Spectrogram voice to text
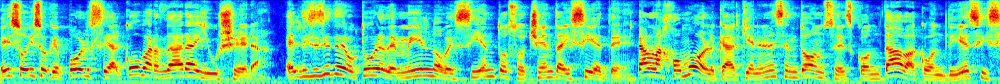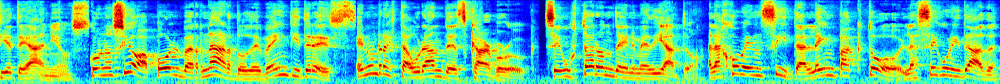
Eso hizo que Paul se acobardara y huyera. El 17 de octubre de 1987, Carla Homolka, quien en ese entonces contaba con 17 años, conoció a Paul Bernardo, de 23, en un restaurante de Scarborough. Se gustaron de inmediato. A la jovencita le impactó la seguridad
